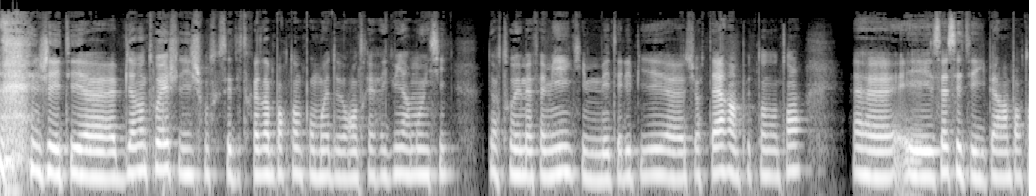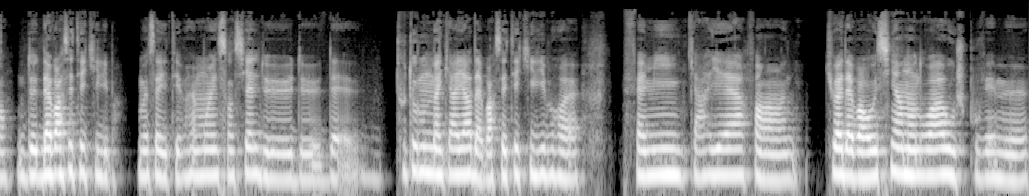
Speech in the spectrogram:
j'ai été euh, bien entourée. Je, je pense que c'était très important pour moi de rentrer régulièrement ici, de retrouver ma famille qui me mettait les pieds euh, sur terre un peu de temps en temps. Euh, et ça, c'était hyper important d'avoir cet équilibre. Moi, ça a été vraiment essentiel de, de, de tout au long de ma carrière d'avoir cet équilibre euh, famille, carrière. Enfin, tu vois, d'avoir aussi un endroit où je pouvais me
